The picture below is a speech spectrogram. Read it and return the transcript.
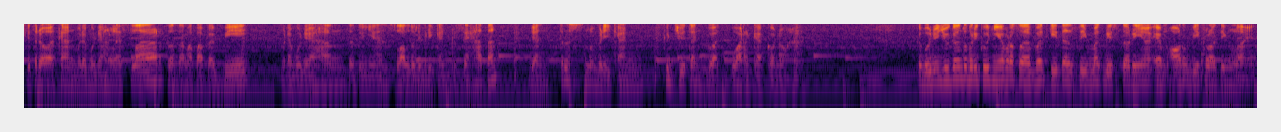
Kita doakan mudah-mudahan Leslar, terutama Papa B, Mudah-mudahan tentunya selalu diberikan kesehatan dan terus memberikan kejutan buat warga Konoha. Kemudian juga untuk berikutnya, persahabat, kita simak di storynya MRB Clothing Line.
